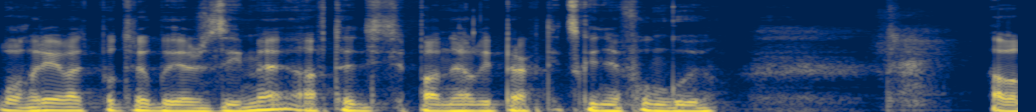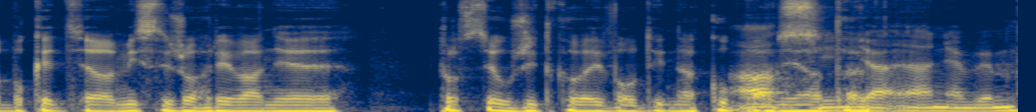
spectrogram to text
ohrievať potrebuješ v zime a vtedy tie panely prakticky nefungujú. Alebo keď eh, myslíš ohrievanie proste užitkovej vody na kúpanie a Asi, tak. ja, ja neviem.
